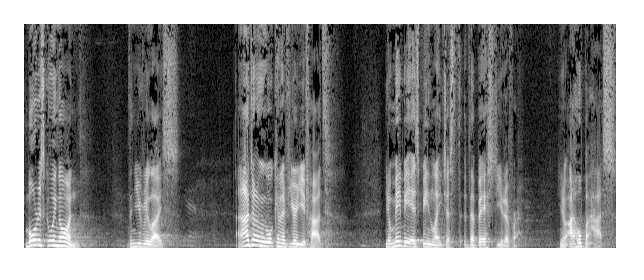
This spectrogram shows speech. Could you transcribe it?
More is going on than you realize. And I don't know what kind of year you've had. You know, maybe it's been like just the best year ever. You know, I hope it has,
